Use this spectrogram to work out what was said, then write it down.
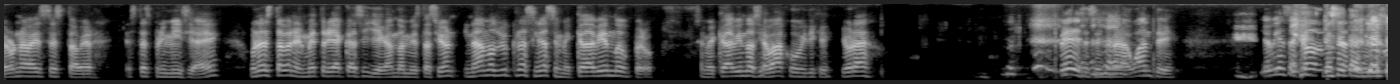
pero una vez esta, a ver, esta es primicia, ¿eh? Una vez estaba en el metro ya casi llegando a mi estación y nada más veo que una señora se me queda viendo, pero se me queda viendo hacia abajo y dije, ¿y ahora? Espérese, señora, aguante. Yo había sacado. No sé tan viejo.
